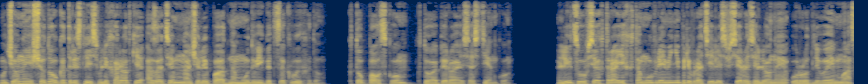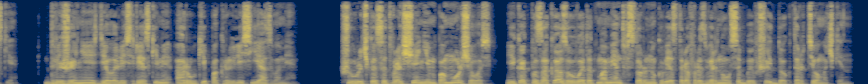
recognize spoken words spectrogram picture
Ученые еще долго тряслись в лихорадке, а затем начали по одному двигаться к выходу. Кто ползком, кто опираясь о стенку. Лица у всех троих к тому времени превратились в серо-зеленые уродливые маски. Движения сделались резкими, а руки покрылись язвами. Шурочка с отвращением поморщилась, и как по заказу в этот момент в сторону квестеров развернулся бывший доктор Тёмочкин.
